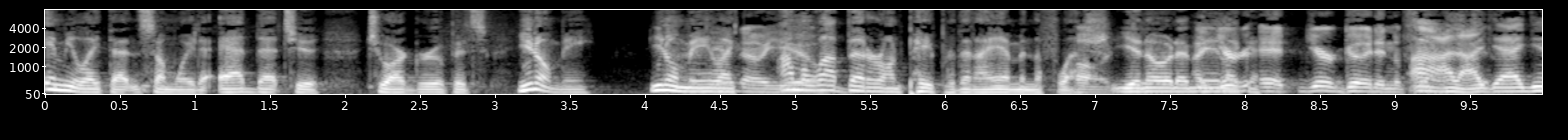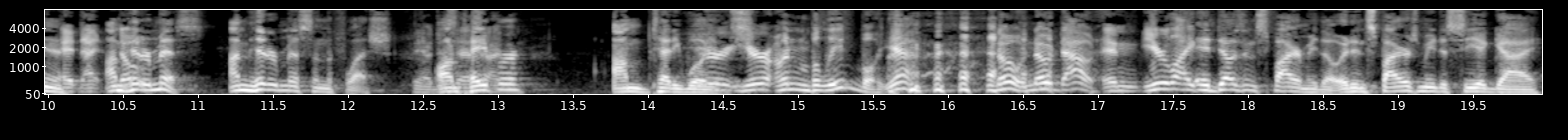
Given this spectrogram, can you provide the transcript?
emulate that in some way to add that to to our group. It's you know me. You know me, like know you. I'm a lot better on paper than I am in the flesh. you know what I Uh, mean? you're, Like, uh, you're good in the flesh. Ah, I, yeah, yeah. I- I'm no, hit or miss. I'm hit or miss in the flesh. Yeah, on paper, I'm Teddy You're, Williams. you're unbelievable. Yeah, no, no doubt. And you're like it does inspire me though. It inspires me to see a guy.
